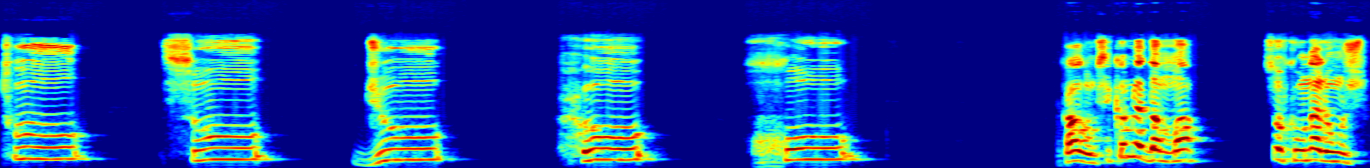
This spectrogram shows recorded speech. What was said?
tout, sou, ju, hu, hu. D'accord? Donc c'est comme la damma, sauf qu'on allonge.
